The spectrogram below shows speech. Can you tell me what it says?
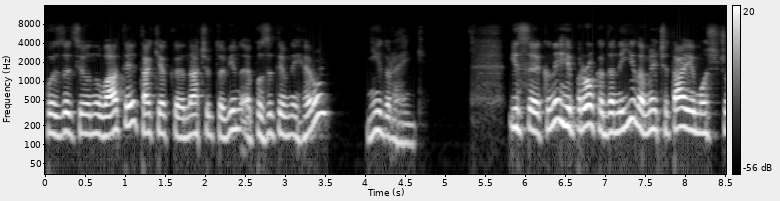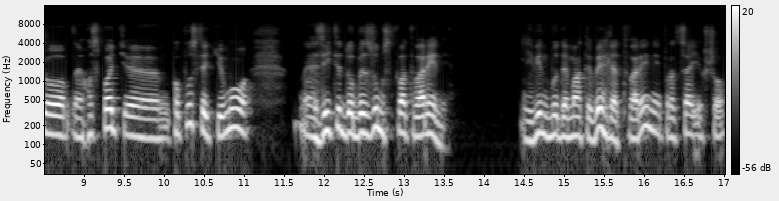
позиціонувати, так як начебто він позитивний герой? Ні, дорогенькі. Із книги пророка Даниїла ми читаємо, що Господь попустить йому зійти до безумства тварини. І він буде мати вигляд тварини. Про це, якщо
